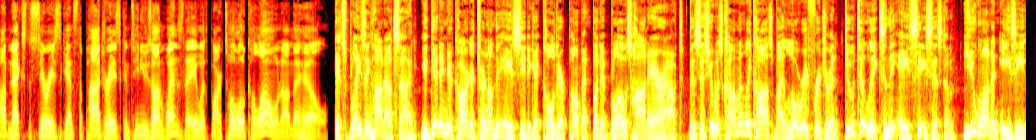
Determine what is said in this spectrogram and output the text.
Up next, the series against the Padres continues on Wednesday with Bartolo Colon on the hill. It's blazing hot outside. You get in your car to turn on the AC to get cold air pumping, but it blows hot air out. This issue is commonly caused by low refrigerant due to leaks in the AC system. You want an easy,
